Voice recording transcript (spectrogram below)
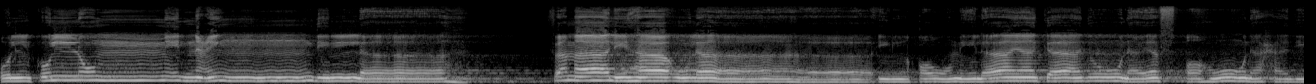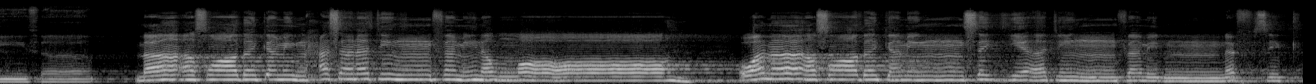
قل كل من عند الله فما لهؤلاء القوم لا يكادون يفقهون حديثا ما اصابك من حسنه فمن الله وما اصابك من سيئه فمن نفسك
